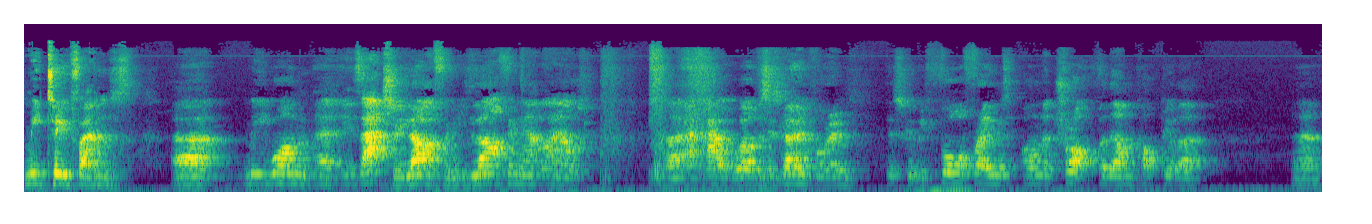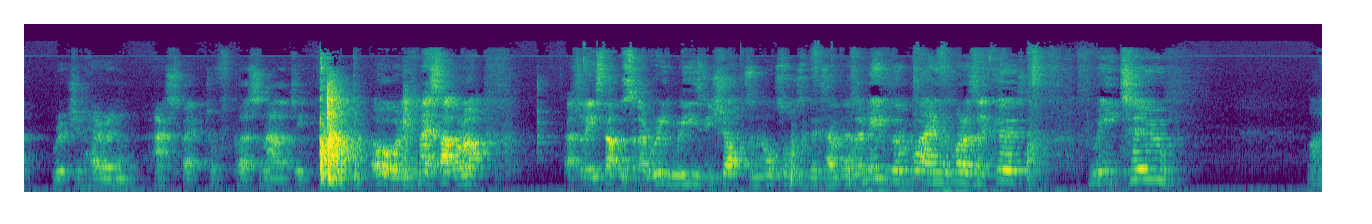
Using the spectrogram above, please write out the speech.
me two fans. Uh, me one uh, is actually laughing. He's laughing out loud uh, at how well this is going for him. This could be four frames on the trot for the unpopular uh, Richard Herring aspect of personality. Oh, and he's messed that one up. At least that was a really, easy shot and all sorts of things happening. So neither of them playing as well as they could. Me too. I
